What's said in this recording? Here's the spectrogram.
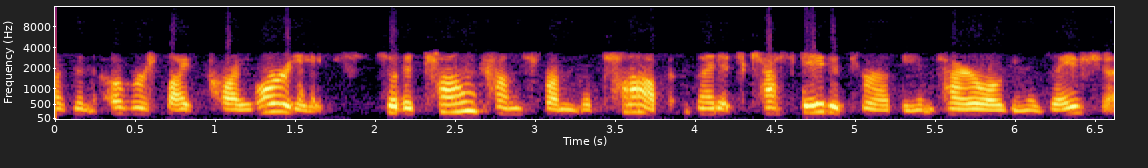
as an oversight priority. So the tone comes from the top, but it's cascaded throughout the entire organization.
